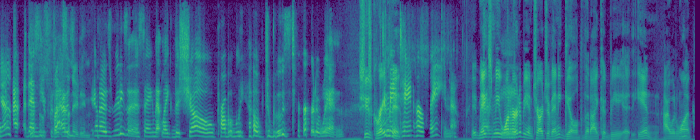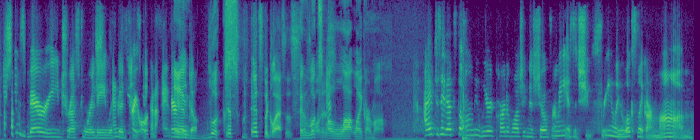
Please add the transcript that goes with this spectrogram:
yeah. And then This is I was- fascinating. And I was reading something saying that like the show probably helped boost her to win, She's great to in it. maintain her reign. It makes as me want her to be in charge of any guild that I could be uh, in. I would want She seems very trustworthy with and good very counsel. organized. Very and adult. looks It's it's the glasses. and That's looks a lot like our mom. I have to say that's the only weird part of watching this show for me is that she really looks like our mom.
